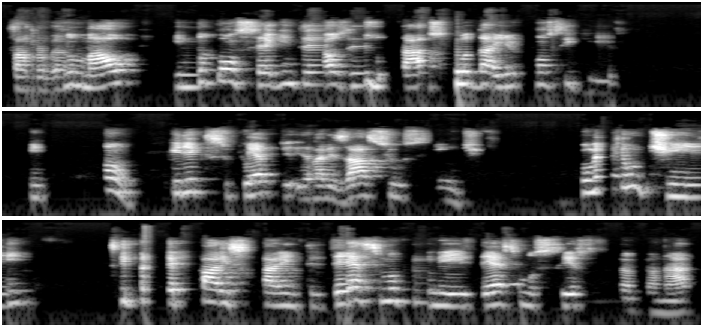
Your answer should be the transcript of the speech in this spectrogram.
Está jogando mal e não consegue entregar os resultados que o Odair conseguia. Então, queria que você analisasse o seguinte: como é que um time se prepara estar entre 11 e 16 do campeonato,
